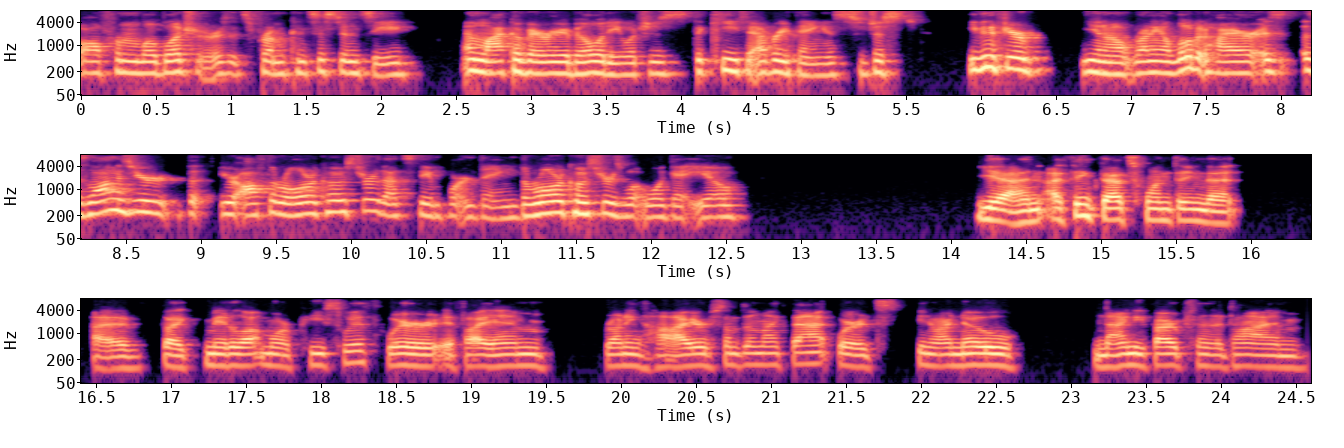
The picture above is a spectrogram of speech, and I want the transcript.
all from low blood sugars it's from consistency and lack of variability which is the key to everything is to just even if you're you know running a little bit higher as as long as you're you're off the roller coaster that's the important thing the roller coaster is what will get you yeah and i think that's one thing that i've like made a lot more peace with where if i am running high or something like that where it's you know i know 95% of the time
